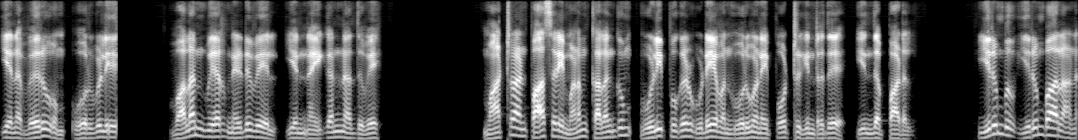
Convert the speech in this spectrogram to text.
என வெறுவும் ஒருவிழி வலன்வேர் நெடுவேல் என்னை கண்ணதுவே. மாற்றான் பாசறை மனம் கலங்கும் ஒளிப்புகழ் உடையவன் ஒருவனை போற்றுகின்றது இந்தப் பாடல். இரும்பு இரும்பாலான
